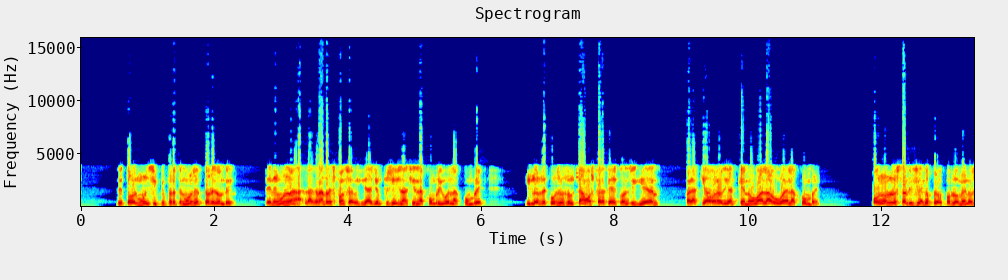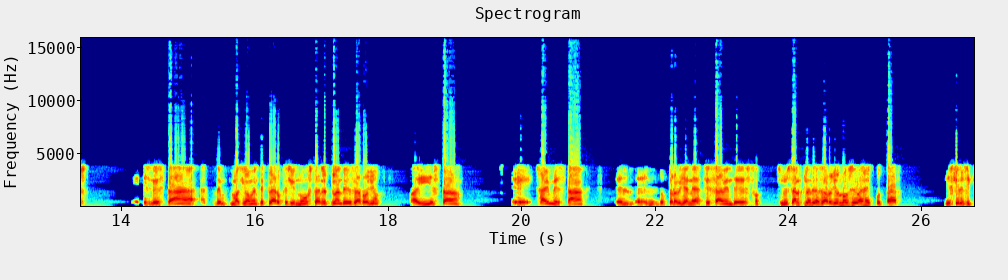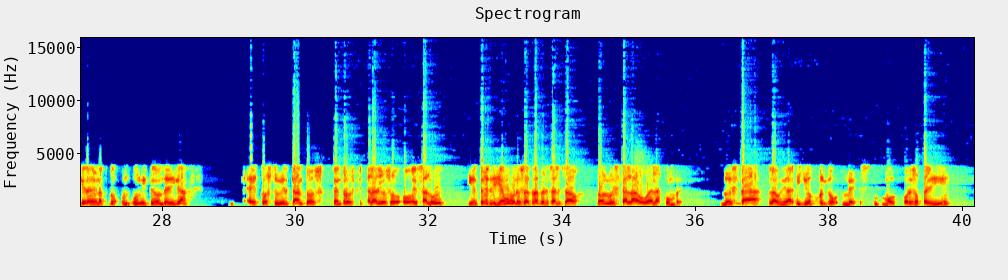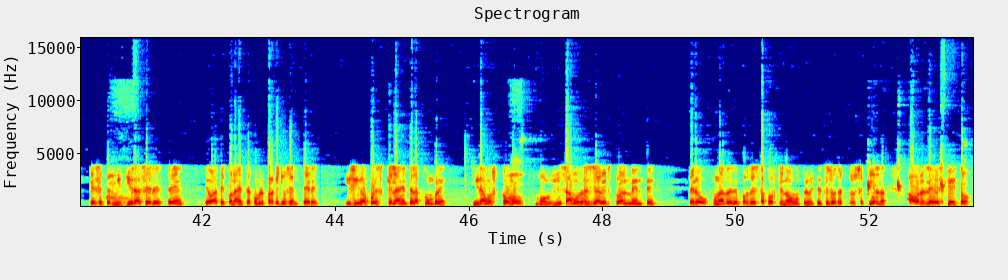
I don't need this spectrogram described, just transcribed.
de todo el municipio, pero tenemos sectores donde tenemos la, la gran responsabilidad. Yo incluso nací en la cumbre y vivo en la cumbre, y los recursos luchamos para que consiguieran para que ahora digan que no va la uva de la cumbre. O no lo están diciendo, pero por lo menos está demasiadamente claro que si no está en el plan de desarrollo, ahí está eh, Jaime, está el, doctor Avellaneda, que saben de esto. Si no está en el plan de desarrollo, no se va a ejecutar. Y es que ni siquiera hay un, un ítem donde diga eh, construir tantos centros hospitalarios o, de salud y entonces diríamos, bueno, está transversalizado. No, no está la uva de la cumbre, no está la unidad y yo por eso pedí que se permitiera hacer este debate con la gente de la cumbre para que ellos se enteren. Y si no, pues que la gente de la cumbre miramos cómo movilizamos así virtualmente, pero una red de protesta porque no vamos a permitir que esos recursos se pierdan. Ahora les he escrito,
